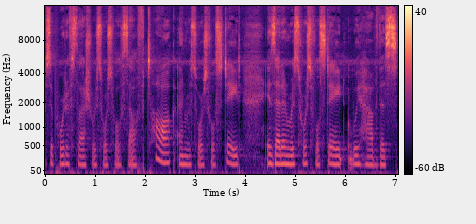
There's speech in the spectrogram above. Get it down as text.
supportive slash resourceful self talk and resourceful state is that in resourceful state we have this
